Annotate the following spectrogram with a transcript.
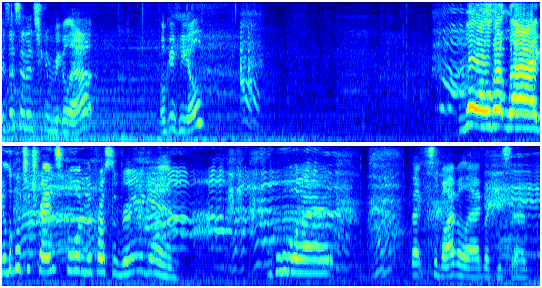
Is that so that she can wriggle out? Or get healed? Whoa, that lag! It looked like she transported across the room again. What? That survivor lag, like you said.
